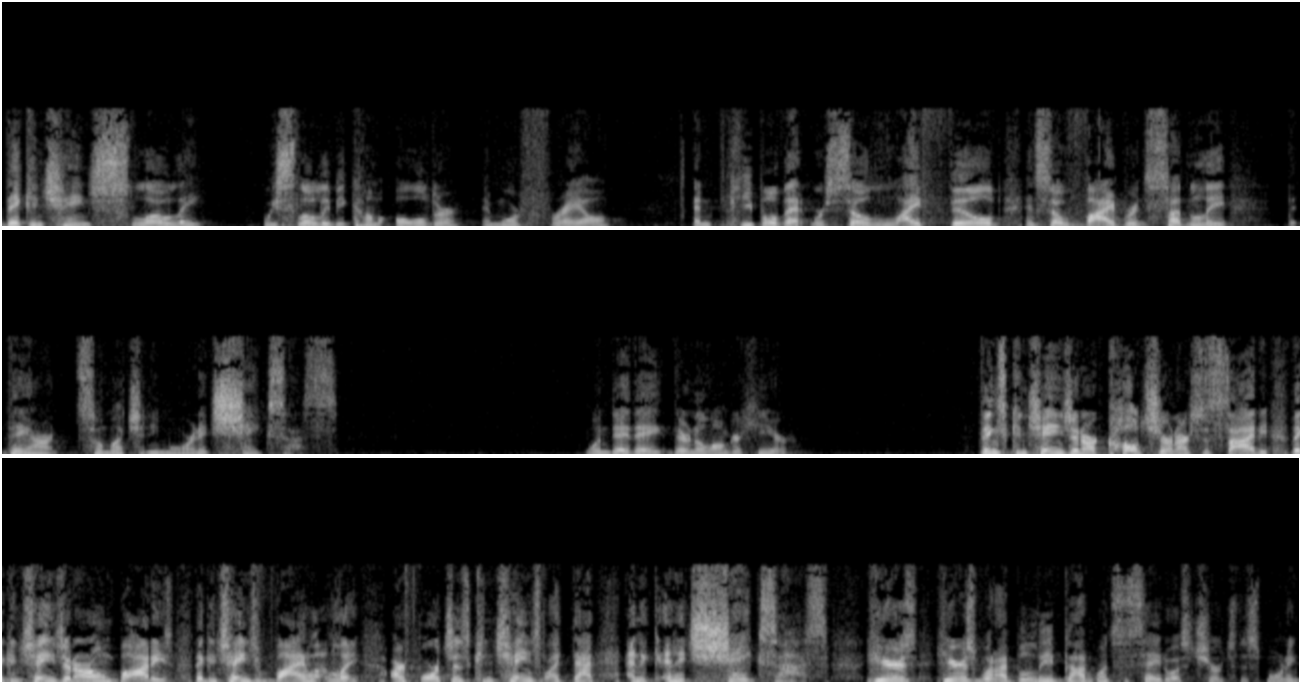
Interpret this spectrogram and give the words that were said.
They can change slowly. We slowly become older and more frail. And people that were so life filled and so vibrant, suddenly they aren't so much anymore. And it shakes us. One day they, they're no longer here. Things can change in our culture, in our society. They can change in our own bodies. They can change violently. Our fortunes can change like that, and it, and it shakes us. Here's, here's what I believe God wants to say to us, church, this morning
